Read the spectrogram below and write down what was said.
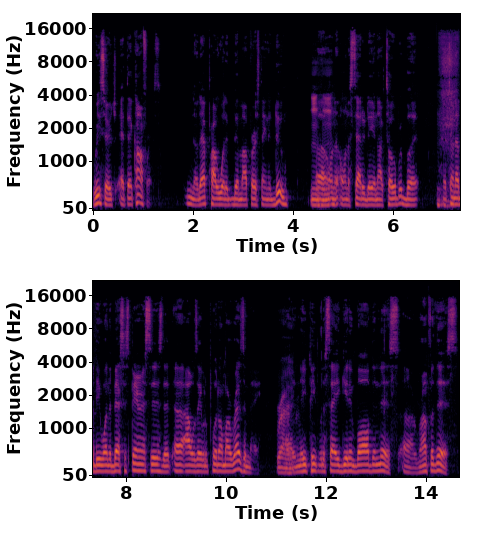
research at that conference," you know that probably would have been my first thing to do mm-hmm. on a, on a Saturday in October, but it turned out to be one of the best experiences that I was able to put on my resume. Right, I need people to say, "Get involved in this, run for this."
